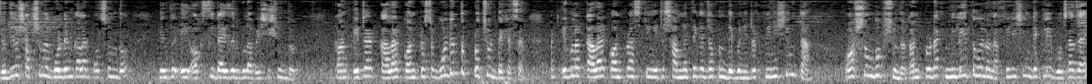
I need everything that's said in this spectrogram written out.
যদিও সবসময় গোল্ডেন কালার পছন্দ, কিন্তু এই অক্সিডাইজারগুলো বেশি সুন্দর। কারণ এটার কালার কন্ট্রাস্ট গোল্ডেন তো প্রচুর দেখেছেন বাট এগুলোর কালার কন্ট্রাস্টিং এটা সামনে থেকে যখন দেখবেন, এটার ফিনিশিংটা অসম্ভব সুন্দর। কারণ প্রোডাক্ট নিলেই তো হলো না ফিনিশিং দেখলেই বোঝা যায়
